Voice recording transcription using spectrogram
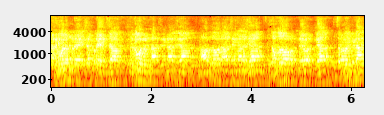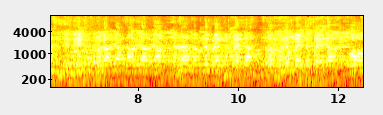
అనుకూల ప్రయత్న ప్రయత్న అనుకూలం నాశనాశయ ఆమ్లో నాశనాశయ సమలో దేవత్య సర్వజ్ఞానింది సర్వకార్యార్థాలిదాయ సర్వదాత్మ్య ప్రయత్న ప్రయత్న సర్వద్రవ్య ప్రయత్న ప్రయత్న ఓం హ్రీం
